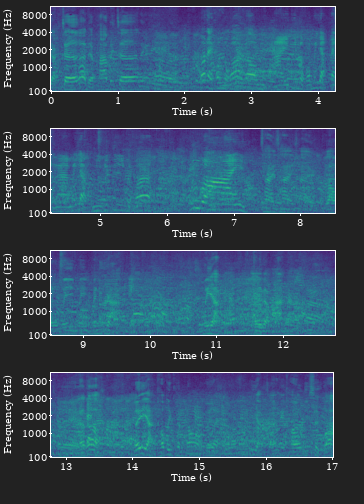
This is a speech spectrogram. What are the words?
อยากเจอก็เดี๋ยวพาไปเจออะไรอย่างเอเงี้ยอเพราะหลายคนบอกว่าเราเหมือนไอซ์ที่บอกว่าไม่อยากแต่งงานไม่อยากมีพิธีแบบว่า วุ่นวายใช่ใช่ใช่เราไม่ไม่ไม่ได้อยาก ไม่อยากอะไรแบบนั้นนะครับเออแล้วก็เฮ้ยอย่างเขาเป็นคนนอกด้วยเราไม่อยากจะให้เขารู้สึกว่า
